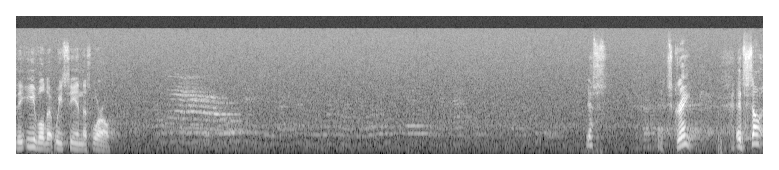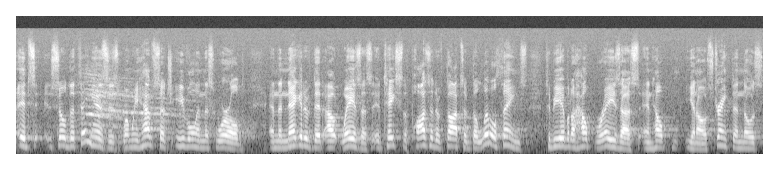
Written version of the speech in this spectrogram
the evil that we see in this world. Yes, it's great. It's so, it's, so the thing is, is when we have such evil in this world and the negative that outweighs us, it takes the positive thoughts of the little things to be able to help raise us and help, you know, strengthen those,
